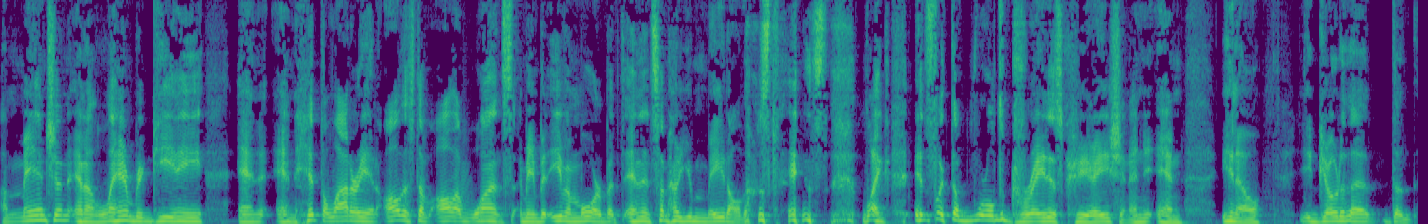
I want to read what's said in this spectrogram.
a mansion and a Lamborghini and and hit the lottery and all this stuff all at once. I mean, but even more. But and then somehow you made all those things. like it's like the world's greatest creation. And and you know, you go to the the.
